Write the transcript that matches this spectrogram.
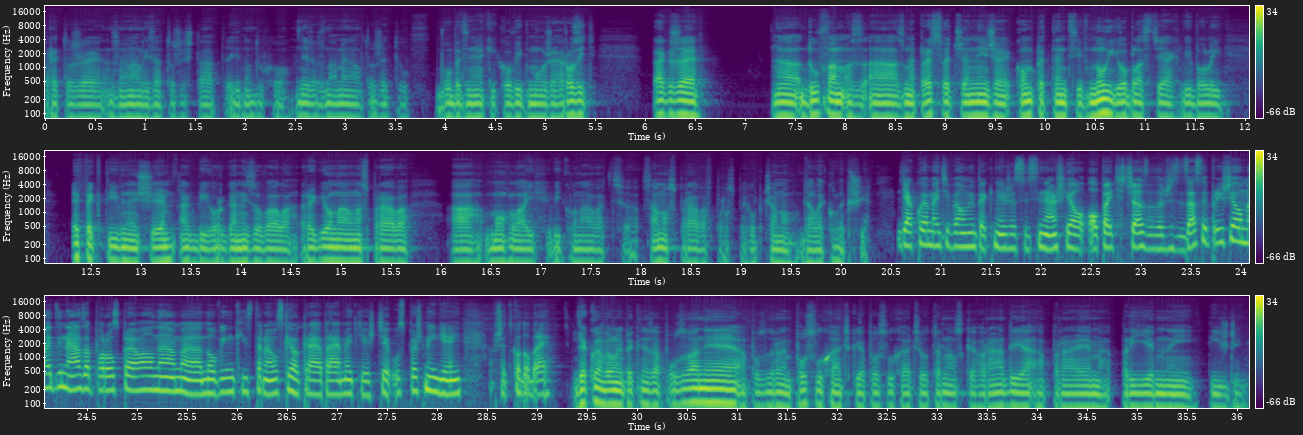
pretože sme mali za to, že štát jednoducho nezaznamenal to, že tu vôbec nejaký covid môže hroziť. Takže Dúfam a sme presvedčení, že kompetencii v mnohých oblastiach by boli efektívnejšie, ak by ich organizovala regionálna správa a mohla ich vykonávať samozpráva v prospech občanov ďaleko lepšie. Ďakujeme ti veľmi pekne, že si si našiel opäť čas, že si zase prišiel medzi nás a porozprával nám novinky z Trnavského kraja. Prajeme ti ešte úspešný deň a všetko dobré. Ďakujem veľmi pekne za pozvanie a pozdravujem poslucháčky a poslucháčov Trnavského rádia a prajem príjemný týždeň.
